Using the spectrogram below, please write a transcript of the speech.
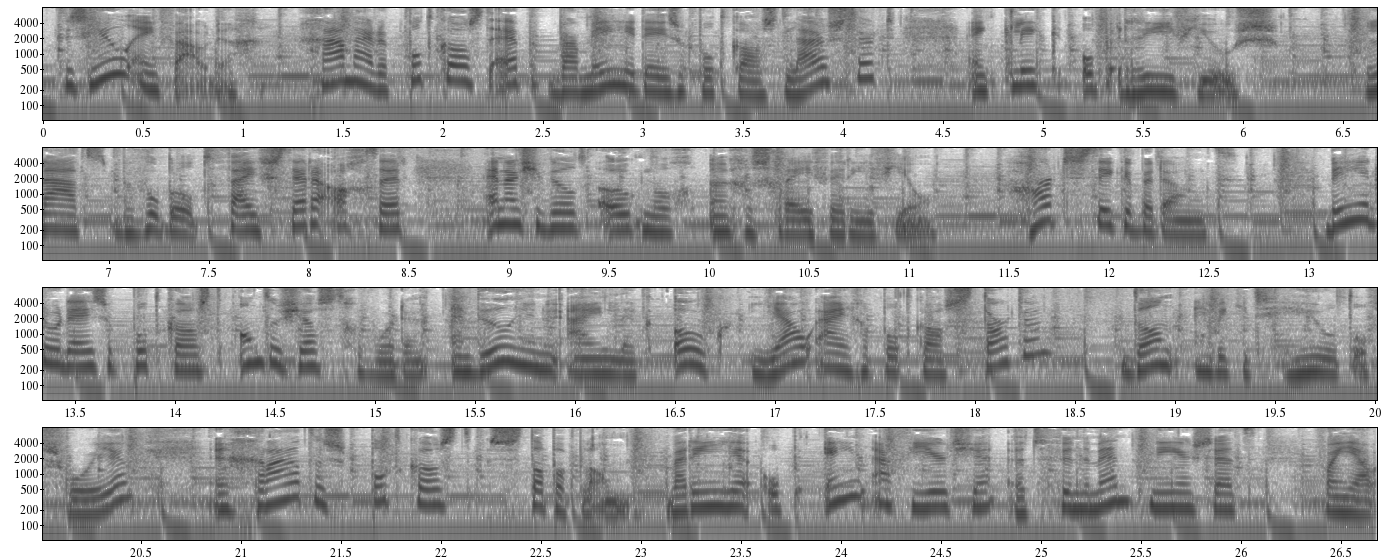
Het is heel eenvoudig. Ga naar de podcast-app waarmee je deze podcast luistert en klik op reviews. Laat bijvoorbeeld 5 sterren achter en als je wilt ook nog een geschreven review. Hartstikke bedankt. Ben je door deze podcast enthousiast geworden en wil je nu eindelijk ook jouw eigen podcast starten? Dan heb ik iets heel tofs voor je. Een gratis podcast stappenplan, waarin je op één A4'tje het fundament neerzet van jouw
